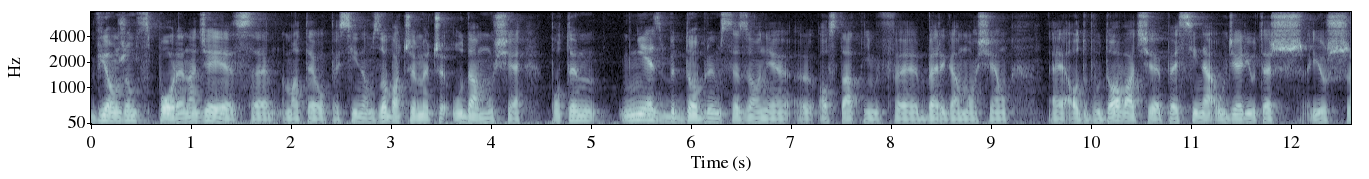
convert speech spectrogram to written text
wiążą spore nadzieje z Matteo Pessiną. Zobaczymy, czy uda mu się po tym niezbyt dobrym sezonie e, ostatnim w Bergamo się e, odbudować. Pessina udzielił też już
